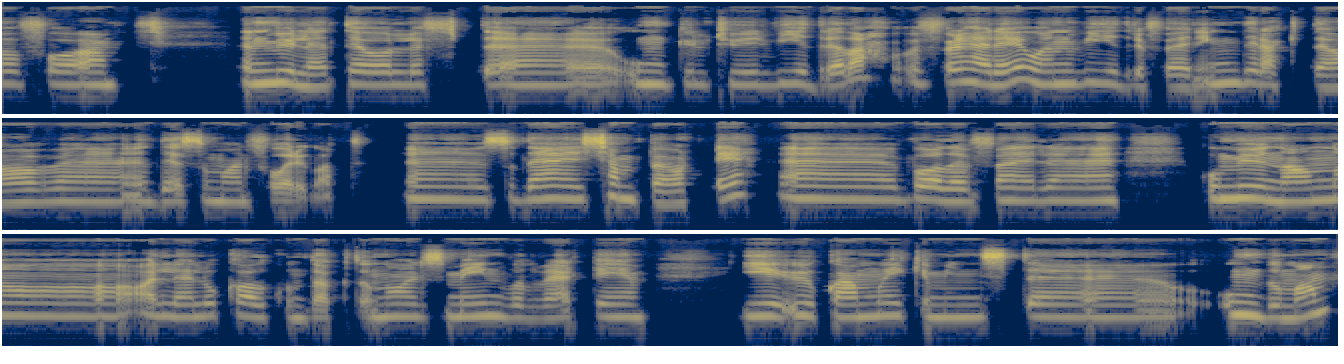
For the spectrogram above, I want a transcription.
og få en mulighet til å løfte ung kultur videre. Da. For dette er jo en videreføring direkte av det som har foregått. Så det er kjempeartig, både for kommunene og alle lokalkontaktene og alle som er involvert i, i UKM, og ikke minst uh, ungdommene.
